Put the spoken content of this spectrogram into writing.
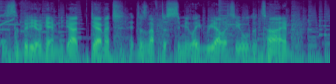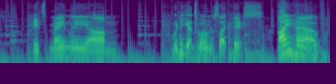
this is a video game, god damn it. It doesn't have to simulate reality all the time. It's mainly, um, when you get to moments like this, I have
